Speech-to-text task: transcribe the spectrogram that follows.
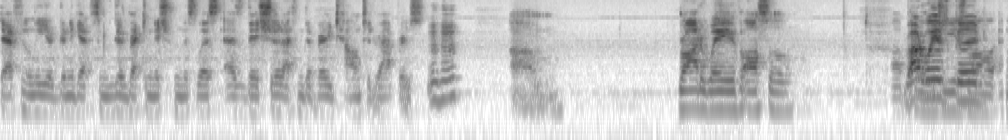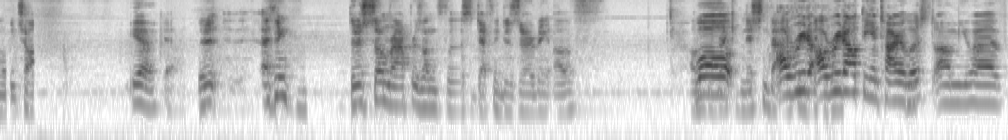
definitely are going to get some good recognition from this list, as they should. I think they're very talented rappers. mhm. Um, Rod Wave also. Uh, Rod Wave's G good. Well, and Lil Chop. yeah. Yeah. There, I think there's some rappers on this list definitely deserving of, of Well, recognition. I'll read. I'll read out the entire list. Um, you have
